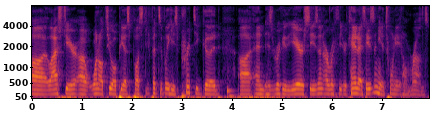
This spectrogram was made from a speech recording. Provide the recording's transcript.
uh, last year, uh, 102 OPS plus. Defensively, he's pretty good. Uh, and his Rookie of the Year season, or Rookie of the Year candidate season, he had 28 home runs.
